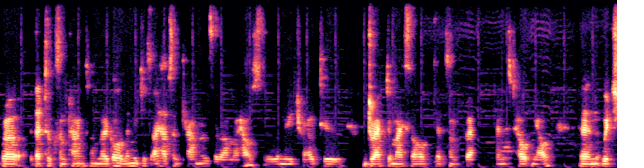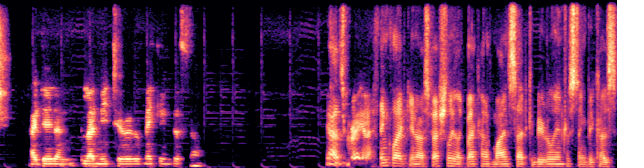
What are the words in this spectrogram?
But that took some time, so I'm like, oh, let me just. I have some cameras around my house, so let me try to direct it myself, get some friends to help me out, and which I did, and led me to making this film. Yeah, it's great. And I think like, you know, especially like that kind of mindset can be really interesting because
